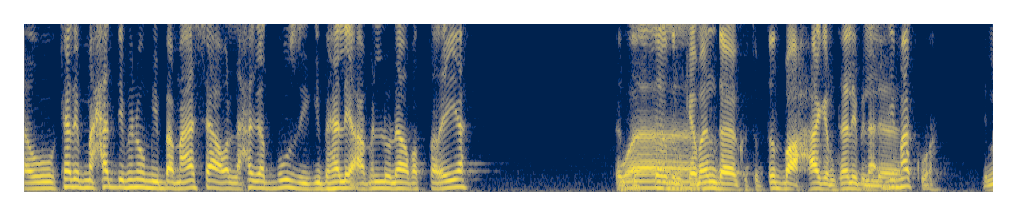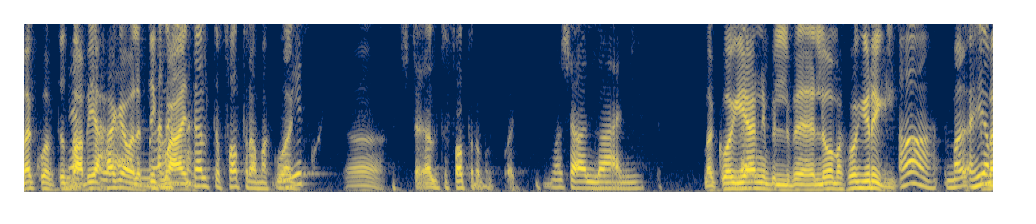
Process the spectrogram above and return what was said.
وكان اما حد منهم يبقى معاه ساعة ولا حاجة تبوظ يجيبها لي أعمل له لها بطارية. أنت و- بتستخدم كمان ده كنت بتطبع حاجة متهيألي بال لا دي مكوة. دي مكوة بتطبع بيها مكوة. حاجة ولا أنا بتكوي أنا عادي؟ اشتغلت فترة مكواجي آه. اشتغلت فترة مكواجي ما شاء الله عليه مكواجي يعني بال- اللي هو مكواجي رجل. آه ما هي إيد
